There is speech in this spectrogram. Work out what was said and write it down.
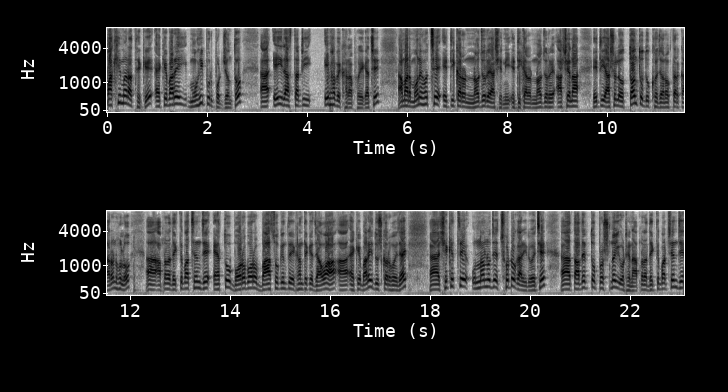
পাখিমারা থেকে একেবারেই মহিপুর পর্যন্ত এই রাস্তাটি এভাবে খারাপ হয়ে গেছে। আমার মনে হচ্ছে এটি কারণ নজরে আসেনি, এটি কারণ নজরে আসে না। এটি আসলে অত্যন্ত দুঃখজনক। তার কারণ হলো আপনারা দেখতে পাচ্ছেন যে এত বড় বড় বাসও কিন্তু এখান থেকে যাওয়া একেবারেই দুষ্কর হয়ে যায়। সেক্ষেত্রে অন্যান্য যে ছোট গাড়ি রয়েছে তাদের তো প্রশ্নই ওঠে না। আপনারা দেখতে পাচ্ছেন যে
